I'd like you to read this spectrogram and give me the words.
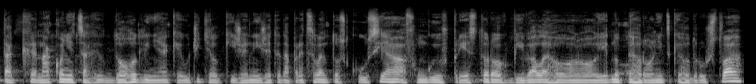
tak nakoniec sa dohodli nejaké učiteľky ženy, že teda predsa len to skúsia a fungujú v priestoroch bývalého jednotného rolnického družstva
